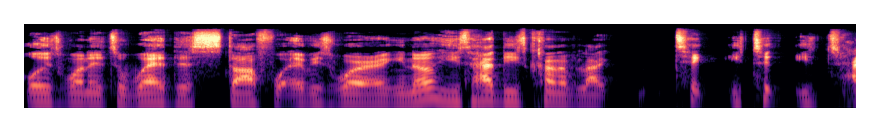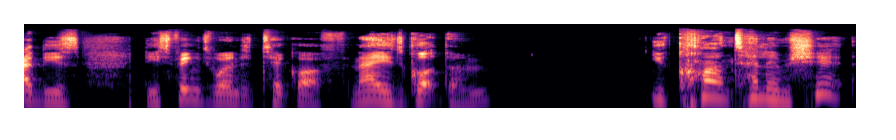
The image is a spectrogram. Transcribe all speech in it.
Always wanted to wear this stuff, whatever he's wearing. You know, he's had these kind of like tick. He took. He's had these these things he wanted to tick off. Now he's got them. You can't tell him shit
